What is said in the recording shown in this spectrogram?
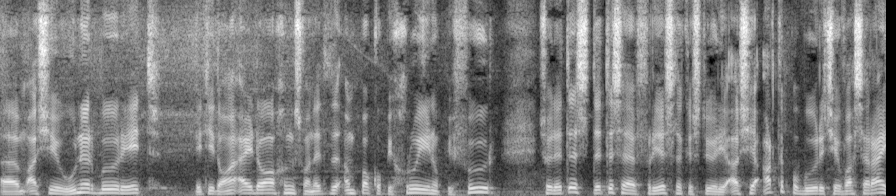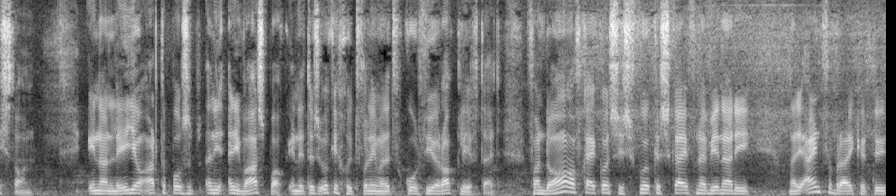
Ehm um, as jy 'n hoenderboer het, het jy daai uitdagings want dit het 'n impak op die groei en op die voer. So dit is dit is 'n vreeslike storie. As jy aartappelboer het, jy wassery staan en dan lê jou aartappels in die, in die wasbak en dit is ook nie goed vir hulle want dit verkort vir jou rakleeftyd. Van daar af kyk ons ons fokus skuif nou weer na die na die eindverbruiker toe.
